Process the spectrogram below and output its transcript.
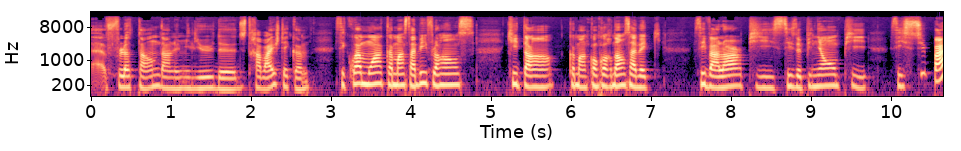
euh, flottante dans le milieu de- du travail, j'étais comme, c'est quoi moi, comment s'habille Florence, qui est en, comme en concordance avec ses valeurs, puis ses opinions, puis c'est super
